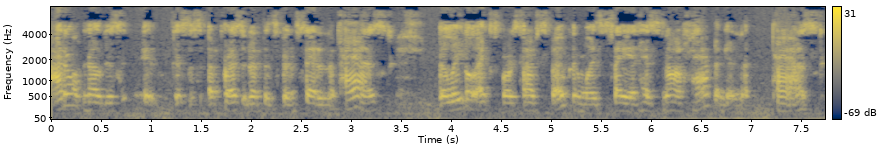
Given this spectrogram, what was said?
I don't know this, this is a precedent that's been set in the past. The legal experts I've spoken with say it has not happened in the past,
